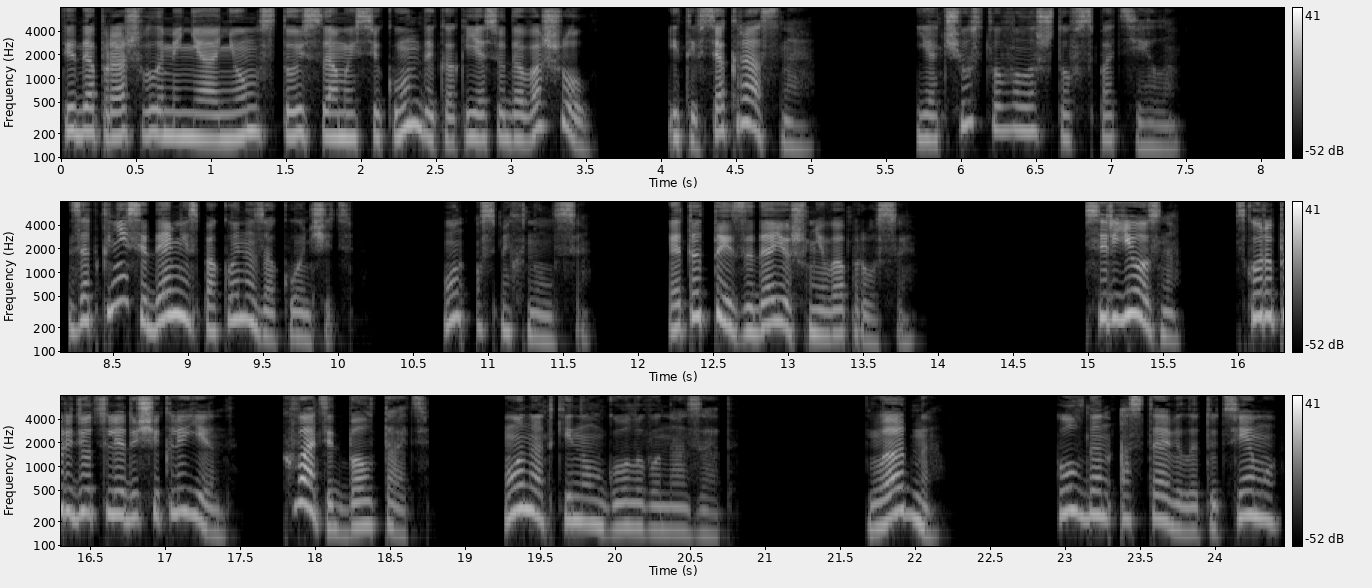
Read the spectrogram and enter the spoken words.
Ты допрашивала меня о нем с той самой секунды, как я сюда вошел, и ты вся красная. Я чувствовала, что вспотела. Заткнись и дай мне спокойно закончить. Он усмехнулся. Это ты задаешь мне вопросы. Серьезно, скоро придет следующий клиент. Хватит болтать. Он откинул голову назад. Ладно. Холден оставил эту тему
